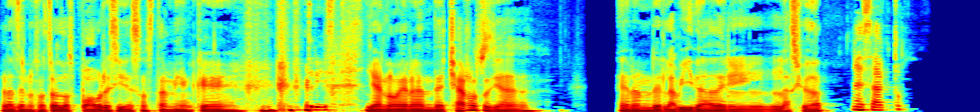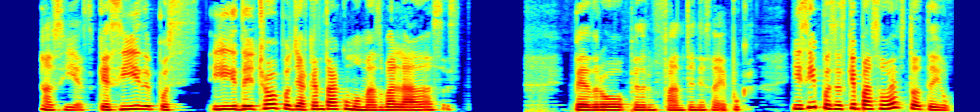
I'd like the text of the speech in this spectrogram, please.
las de nosotros los pobres y esos también que Tristes. ya no eran de charros, pues ya eran de la vida de la ciudad. Exacto. Así es. Que sí, pues. Y de hecho, pues ya cantaba como más baladas. este, Pedro, Pedro Infante en esa época. Y sí, pues es que pasó esto. Te digo,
